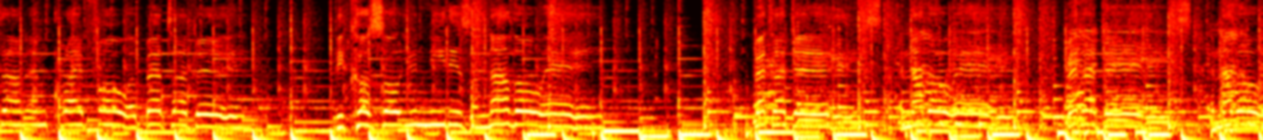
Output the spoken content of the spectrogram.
Down and cry for a better day? Because all you need is another way. Better days, another way. Better days, another way.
